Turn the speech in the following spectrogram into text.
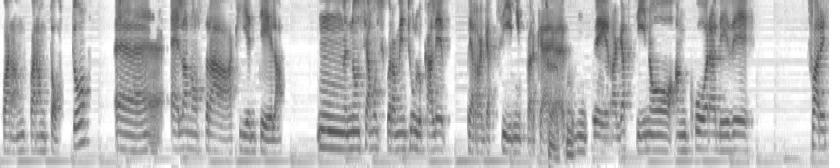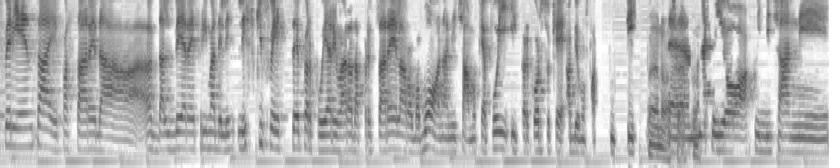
40, 48 eh, è la nostra clientela. Mm, non siamo sicuramente un locale per ragazzini perché certo. comunque il ragazzino ancora deve fare esperienza e passare da, dal bere prima delle schifezze per poi arrivare ad apprezzare la roba buona, diciamo, che è poi il percorso che abbiamo fatto tutti. Eh no, eh, certo. Non è che io a 15 anni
